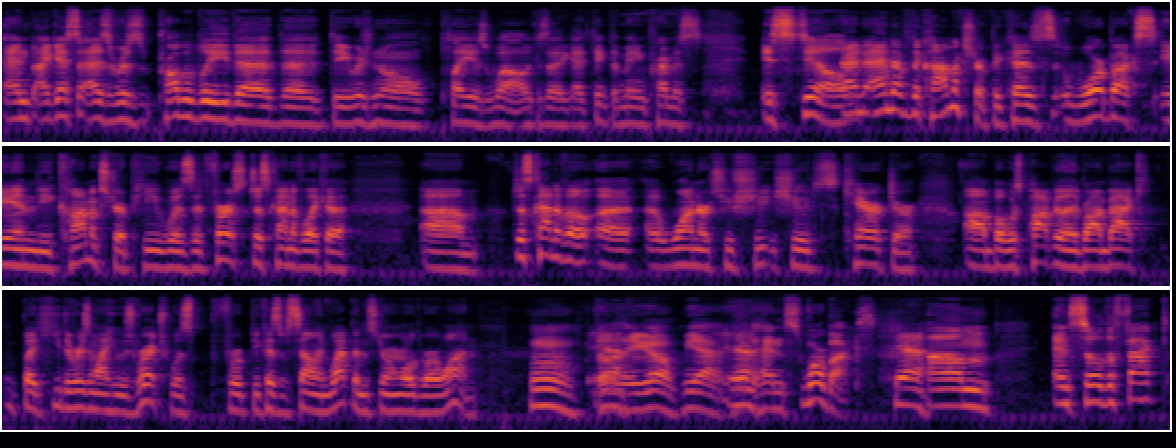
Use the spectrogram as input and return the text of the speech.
and I guess as was probably the, the the original play as well, because I, I think the main premise is still and and of the comic strip because Warbucks in the comic strip he was at first just kind of like a um, just kind of a, a, a one or two shoot, shoots character, um, but was popular and brought back. But he the reason why he was rich was for because of selling weapons during World War One. Oh there you go yeah, Yeah. hence Warbucks Yeah, um and so the fact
